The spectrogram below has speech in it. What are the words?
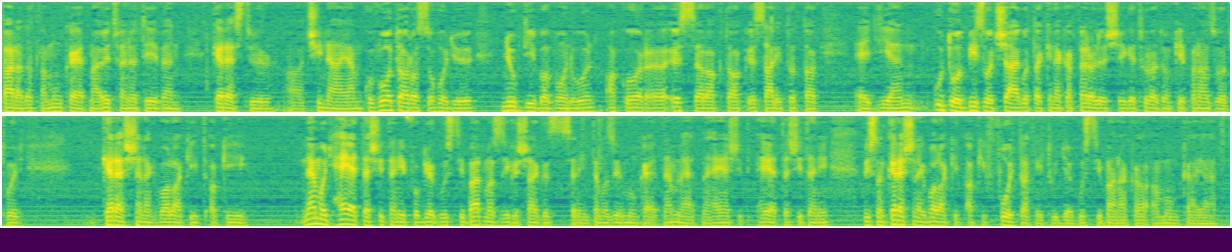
fáradatlan munkáját már 55 éven keresztül csinálja, amikor volt arról szó, hogy ő nyugdíjba vonul, akkor összeraktak, összeállítottak egy ilyen utolt bizottságot, akinek a felelőssége tulajdonképpen az volt, hogy keressenek valakit, aki nem, hogy helyettesíteni fogja Guszti bár az igazság, az szerintem az ő munkáját nem lehetne helyettesíteni, viszont keressenek valakit, aki folytatni tudja Gusztibának a, a munkáját.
